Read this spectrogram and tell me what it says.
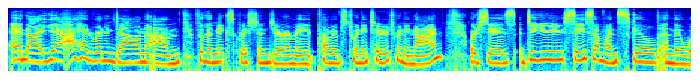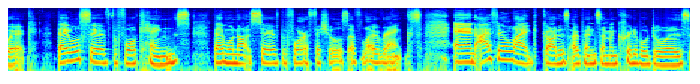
And uh, yeah, I had written down um, for the next question, Jeremy, Proverbs 22 29, which says, Do you see someone skilled in their work. They will serve before kings. They will not serve before officials of low ranks. And I feel like God has opened some incredible doors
